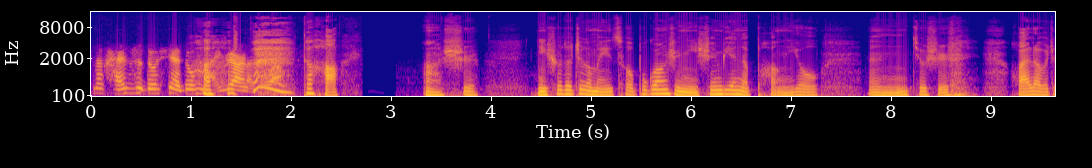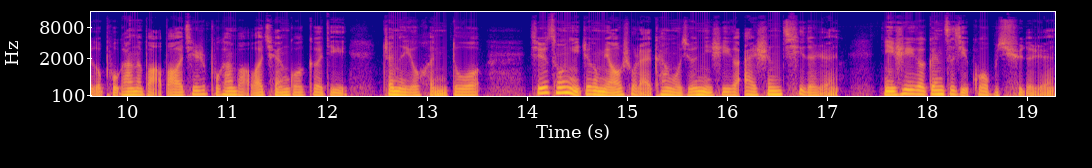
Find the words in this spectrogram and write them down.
那孩子都现在都满院了，是吧？都好，啊，是，你说的这个没错，不光是你身边的朋友。嗯，就是 怀了这个普康的宝宝。其实普康宝宝全国各地真的有很多。其实从你这个描述来看，我觉得你是一个爱生气的人，你是一个跟自己过不去的人。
